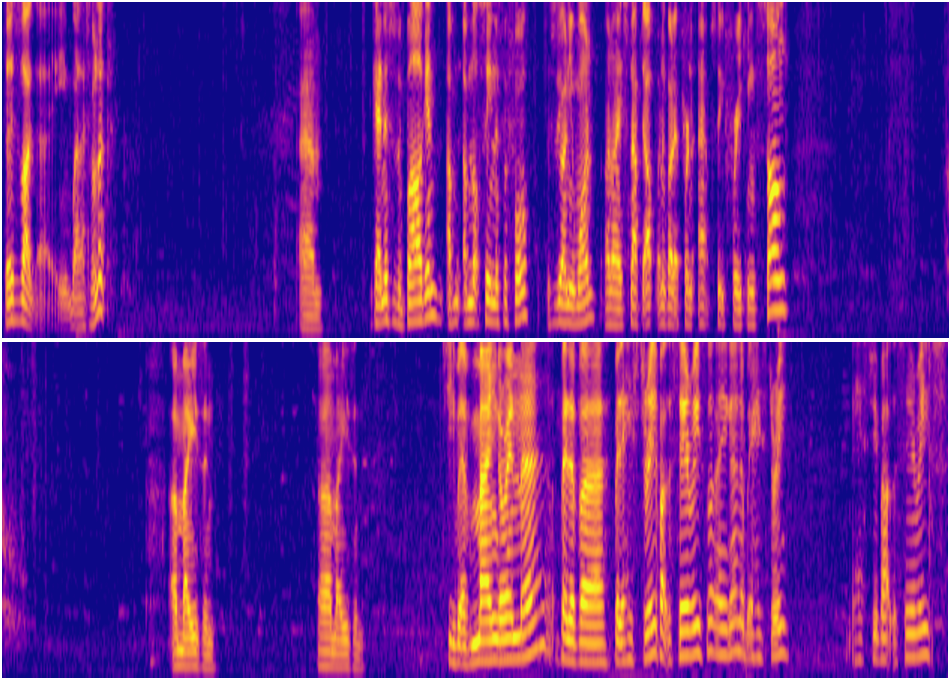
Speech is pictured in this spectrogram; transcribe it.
So this is like, uh, well, let's have a look. Um, again, this is a bargain. I've I've not seen this before. This is the only one, and I snapped it up and got it for an absolute freaking song. Amazing. Amazing. See a bit of manga in there, a bit of a uh, bit of history about the series. Look, there you go, a little bit of history, history about the series.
